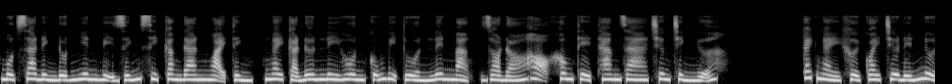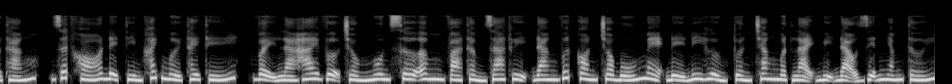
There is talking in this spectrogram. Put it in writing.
một gia đình đột nhiên bị dính si căng đan ngoại tình, ngay cả đơn ly hôn cũng bị tuồn lên mạng, do đó họ không thể tham gia chương trình nữa. Cách ngày khởi quay chưa đến nửa tháng, rất khó để tìm khách mời thay thế, vậy là hai vợ chồng ngôn sơ âm và thẩm gia thụy đang vứt con cho bố mẹ để đi hưởng tuần trăng mật lại bị đạo diễn nhắm tới.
